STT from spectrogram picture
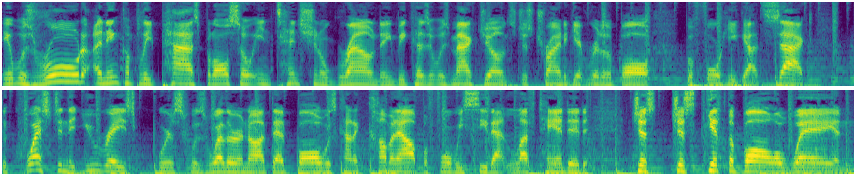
It was ruled an incomplete pass, but also intentional grounding because it was Mac Jones just trying to get rid of the ball before he got sacked. The question that you raised, Chris, was whether or not that ball was kind of coming out before we see that left-handed just just get the ball away and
